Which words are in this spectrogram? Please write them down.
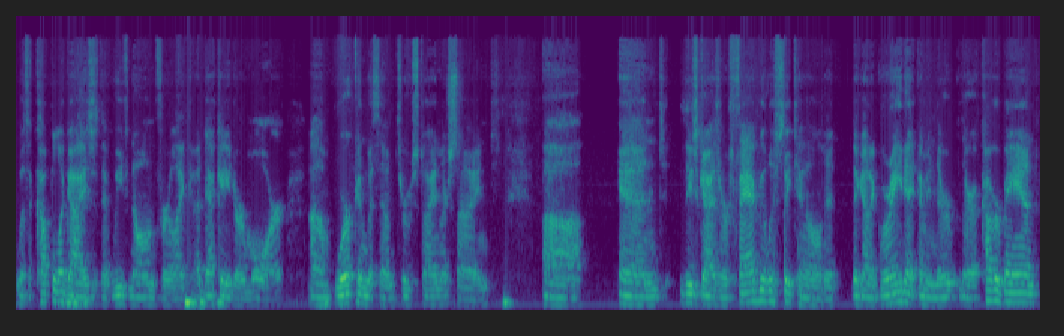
with a couple of guys that we've known for like a decade or more, um, working with them through Steinler Signs. Uh, and these guys are fabulously talented. They got a great, I mean, they're they're a cover band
